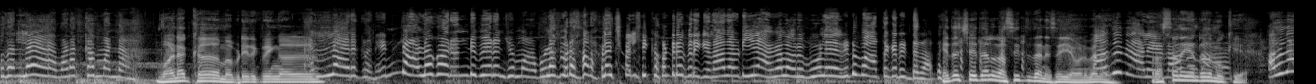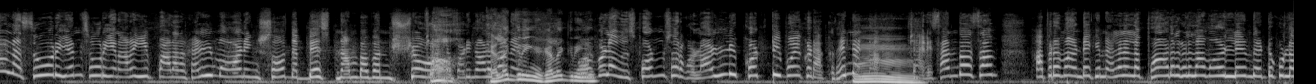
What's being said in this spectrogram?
புதன்ல. வணக்கம் அண்ணா. வணக்கம். எப்படி இருக்கிறீங்க? இருக்கிறேன் என்ன அழகா ரெண்டு பேரும் சும்மா விளம்பரங்களை சொல்லி கொண்டிருக்கிறீங்க நான் அப்படியே அகல ஒரு பூலையை விட்டு பார்த்துக்கிட்டு எதை செய்தாலும் ரசித்து தானே செய்ய வேணும் ரசனை என்றது. முக்கியம். அதுதான் சூரியன் சூரியன் அறிவிப்பாளர்கள் morning show the best number one show கலக்குறீங்க, கலக்குறீங்க. அவ்வளவு ஸ்பான்சர்கள் அள்ளி கொட்டி போய் கிடக்குது. சரி சந்தோஷம். அப்புறமா இன்றைக்கு நல்ல நல்ல பாடல்கள் எல்லாம் ஏழுல இருந்து எட்டுக்குள்ள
